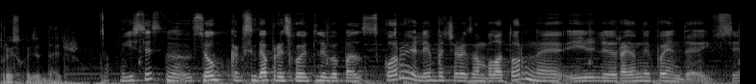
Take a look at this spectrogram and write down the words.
происходит дальше? Ну, естественно, все, как всегда, происходит либо по скорой, либо через амбулаторные или районные ПНД. И все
